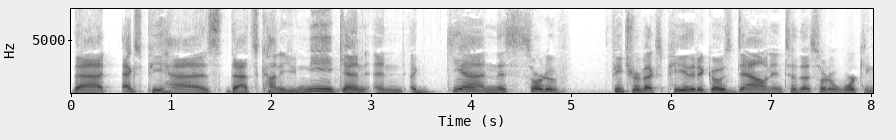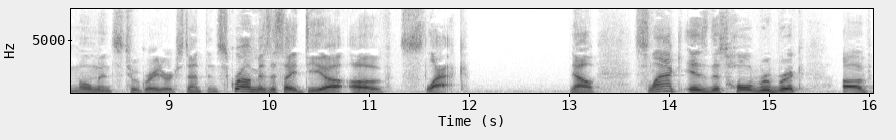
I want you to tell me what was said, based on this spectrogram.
that XP has that's kind of unique, and, and again, this sort of feature of XP that it goes down into the sort of working moments to a greater extent than Scrum is this idea of Slack. Now, Slack is this whole rubric of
